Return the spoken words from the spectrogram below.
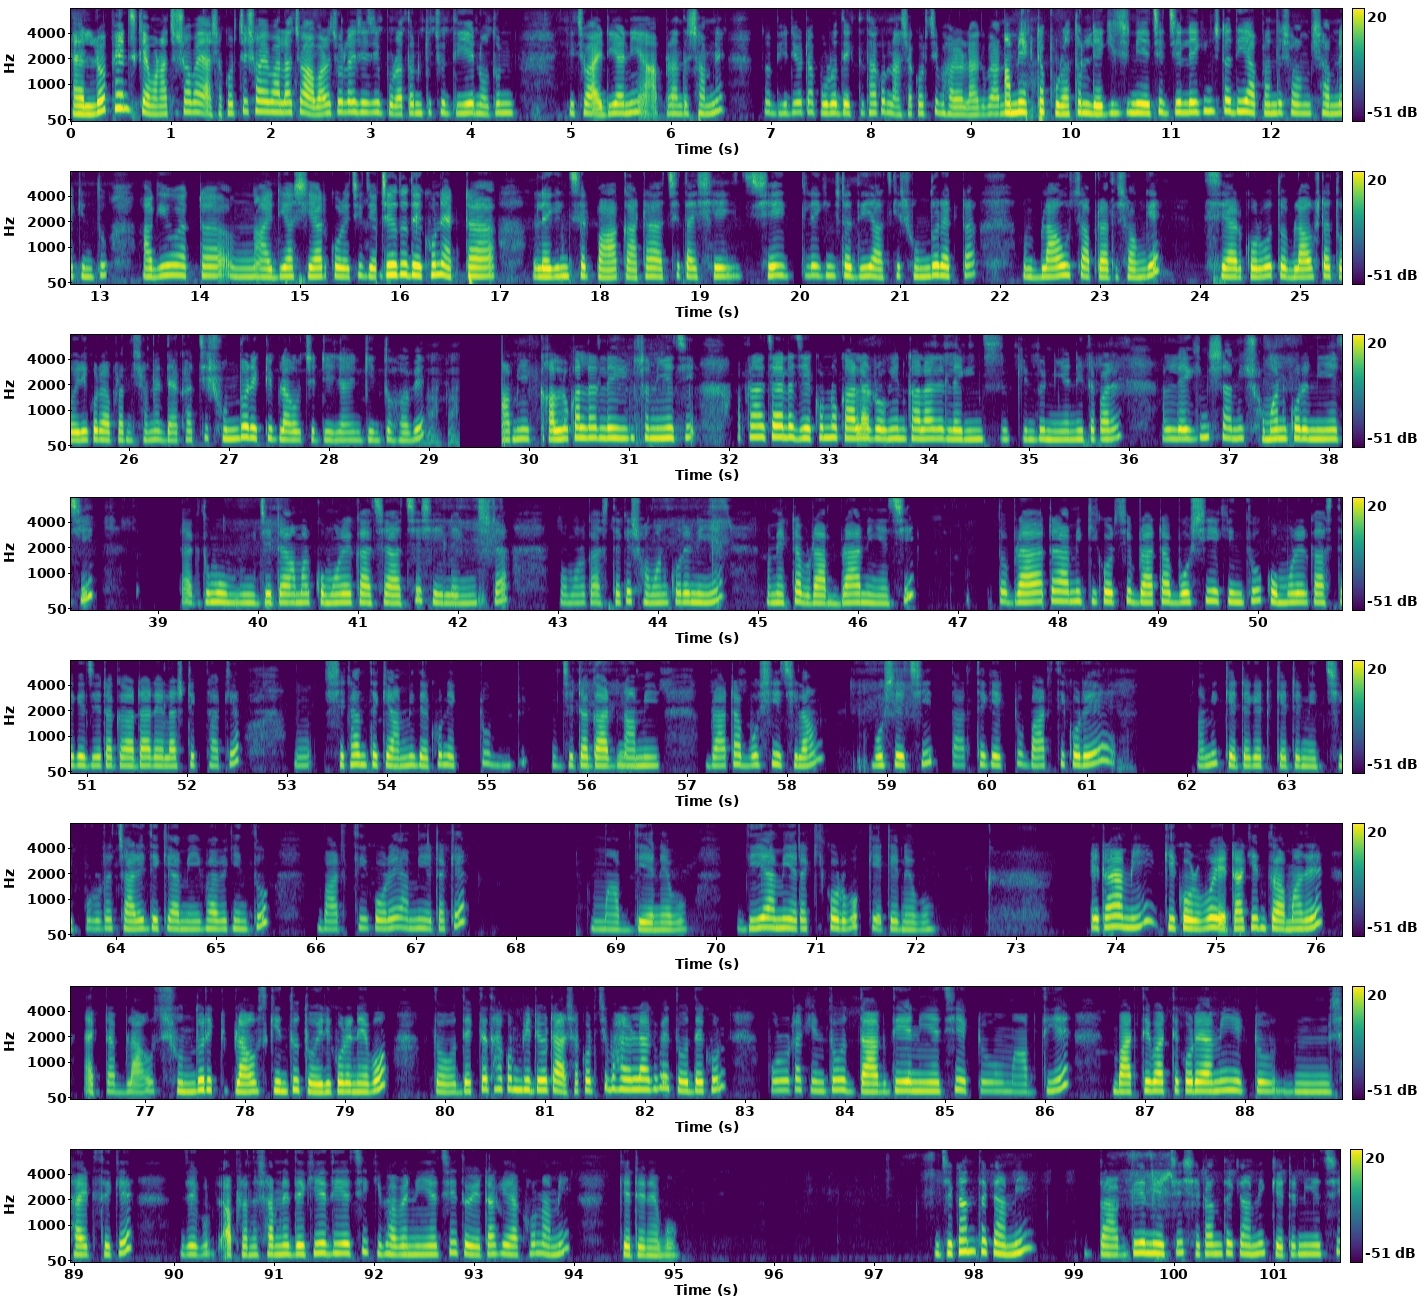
Hello friends কেমন আছো সবাই? আশা করছি সবাই ভালো আছো। আবারও চলে এসেছি পুরাতন কিছু দিয়ে নতুন কিছু আইডিয়া নিয়ে আপনাদের সামনে। তো ভিডিওটা পুরো দেখতে থাকুন, আশা করছি ভালো লাগবে। আমি একটা পুরাতন লেগিংস নিয়েছি। যে লেগিংসটা দিয়ে আপনাদের সামনে কিন্তু আগেও একটা আইডিয়া শেয়ার করেছি। যেহেতু দেখুন একটা লেগিংসের পা কাটা আছে, তাই সেই সেই লেগিংসটা দিয়ে আজকে সুন্দর একটা ব্লাউজ আপনাদের সঙ্গে শেয়ার করব। তো ব্লাউজটা তৈরি করে আপনাদের সামনে দেখাচ্ছি। সুন্দর একটি ব্লাউজের ডিজাইন কিন্তু হবে। আমি কালো কালার লেগিংসটা নিয়েছি। আপনারা চাইলে যে কোনো কালার, রঙিন কালারের লেগিংস কিন্তু নিয়ে নিতে পারেন। আর লেগিংসটা আমি সমান করে নিয়েছি। একদম যেটা আমার কোমরের কাছে আছে, সেই লেগিংসটা কোমরের কাছ থেকে সমান করে নিয়ে আমি একটা ব্রা ব্রা নিয়েছি। তো ব্রাটা আমি কি করছি, ব্রাটা বসিয়ে কিন্তু কোমরের কাছ থেকে যেটা গার্ডার এলাস্টিক থাকে সেখান থেকে আমি দেখুন একটু যেটা গার্ড, আমি ব্রাটা বসিয়েছিলাম বসিয়েছি তার থেকে একটু বাড়তি করে আমি কেটে কেটে কেটে নিচ্ছি। পুরোটা চারিদিকে আমি এইভাবে কিন্তু বাড়তি করে আমি এটাকে মাপ দিয়ে নেব। দিয়ে আমি এটা কি করব? কেটে নেব। এটা আমি কি করব? এটা কিন্তু আমাদের একটা ব্লাউজ, সুন্দর একটি ব্লাউজ কিন্তু তৈরি করে নেব। তো দেখতে থাকুন ভিডিওটা, আশা করছি ভালো লাগবে। তো দেখুন, পুরোটা কিন্তু দাগ দিয়ে নিয়েছি, একটু মাপ দিয়ে। বাড়তি বাড়তি করে আমি একটু সাইড থেকে যে আপনাদের সামনে দেখিয়ে দিয়েছি, কীভাবে নিয়েছি, তো এটাকে এখন আমি কেটে নেব। যেখান থেকে আমি দাগ দিয়ে নিয়েছি, সেখান থেকে আমি কেটে নিয়েছি।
